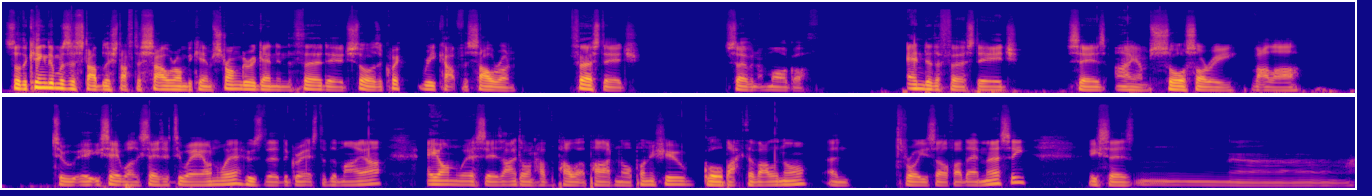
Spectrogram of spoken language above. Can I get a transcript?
So the kingdom was established after Sauron became stronger again in the Third Age. So as a quick recap for Sauron, First Age, servant of Morgoth. End of the First Age, says, "I am so sorry, Valar." To he say, well, he says it to Eonwe, who's the, the greatest of the Maiar. Eonwe says, "I don't have the power to pardon or punish you. Go back to Valinor and throw yourself at their mercy." He says, "Mm, "Nah."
